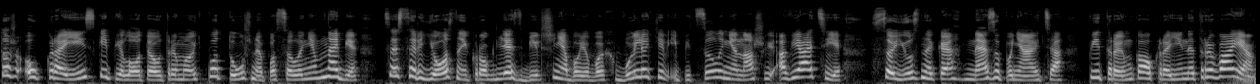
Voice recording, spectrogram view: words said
Тож українські пілоти отримують потужне посилення в небі. Це серйозний крок для збільшення бойових вильотів і підсилення нашої авіації. Союзники не зупиняються. Підтримка України триває.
